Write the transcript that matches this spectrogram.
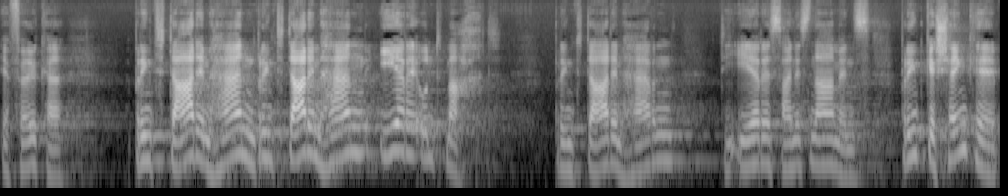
Ihr Völker, bringt da dem Herrn, bringt da dem Herrn Ehre und Macht. Bringt da dem Herrn die Ehre seines Namens bringt Geschenke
